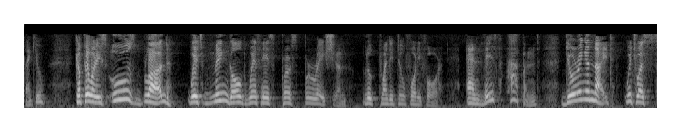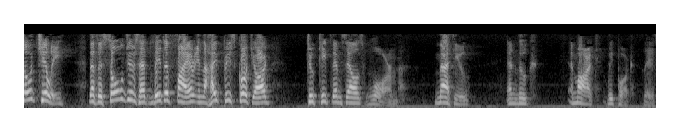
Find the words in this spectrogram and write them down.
thank you, capillaries oozed blood which mingled with his perspiration. Luke 22:44. And this happened during a night which was so chilly that the soldiers had lit a fire in the high priest's courtyard to keep themselves warm. Matthew and Luke and Mark report this.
